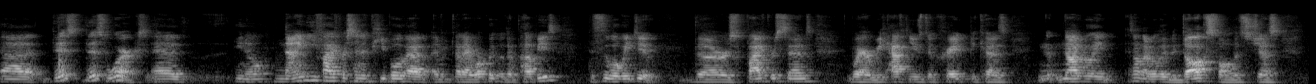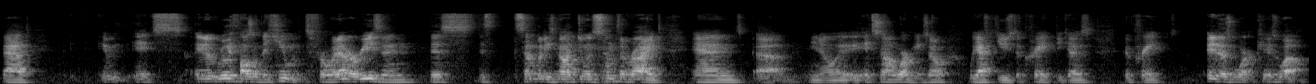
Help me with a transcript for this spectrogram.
Uh, this this works. Uh, you know, 95% of people that, that I work with with their puppies, this is what we do. There's 5% where we have to use the crate because not really it's not really the dog's fault it's just that it, it's it really falls on the humans for whatever reason this this somebody's not doing something right and um, you know it, it's not working so we have to use the crate because the crate it does work as well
